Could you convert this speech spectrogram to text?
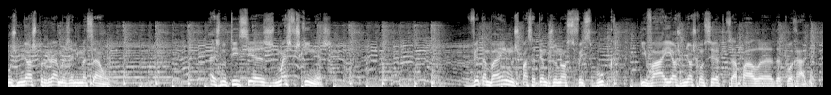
os melhores programas de animação, as notícias mais fresquinhas. Vê também nos passatempos do nosso Facebook e vai aos melhores concertos à pala da tua rádio.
